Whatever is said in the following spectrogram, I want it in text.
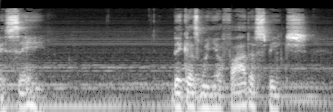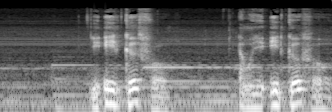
is saying. Because when your Father speaks, you eat good food and when you eat good food,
